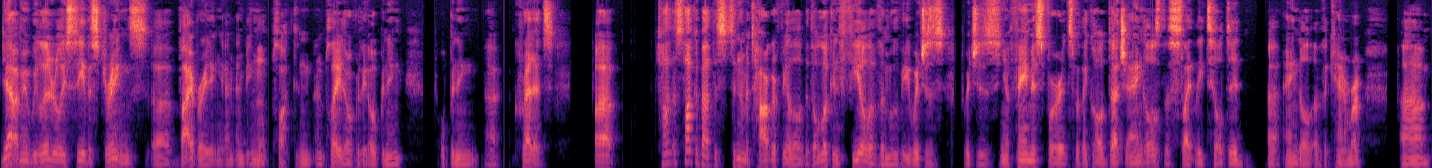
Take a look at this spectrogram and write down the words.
yeah, I mean, we literally see the strings uh, vibrating and, and being mm-hmm. plucked and, and, played over the opening opening uh, credits. Uh, talk, let's talk about the cinematography a little bit, the look and feel of the movie, which is which is you know famous for its what they call Dutch angles, the slightly tilted uh, angle of the camera. Um,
